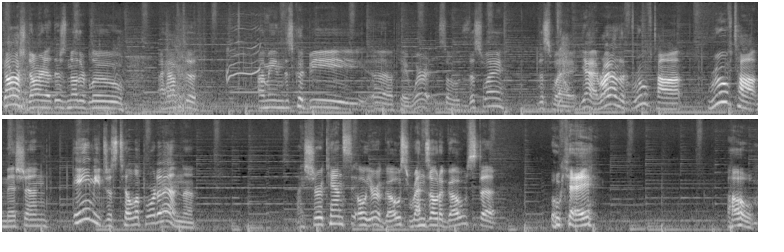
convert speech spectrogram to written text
Gosh darn it, there's another blue. I have to... I mean, this could be... Uh, okay, where... So, this way? This way. Yeah, right on the rooftop. Rooftop mission. Amy just teleported in. I sure can see... Oh, you're a ghost? Renzo the ghost? Uh, okay. Oh.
